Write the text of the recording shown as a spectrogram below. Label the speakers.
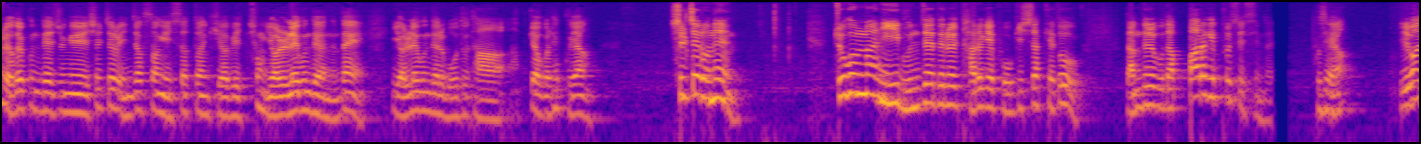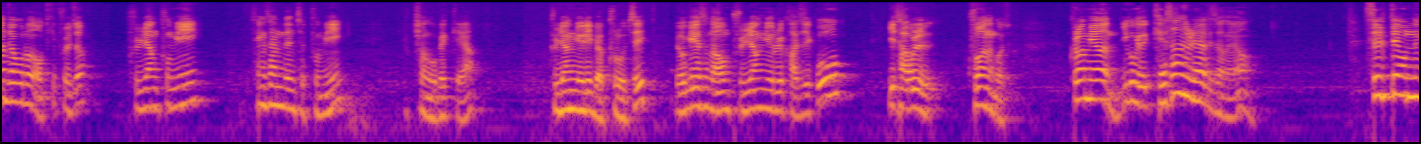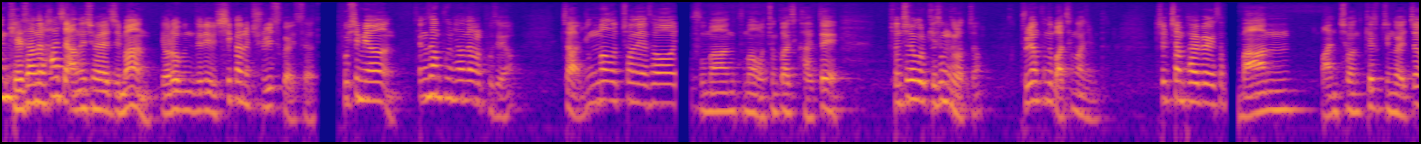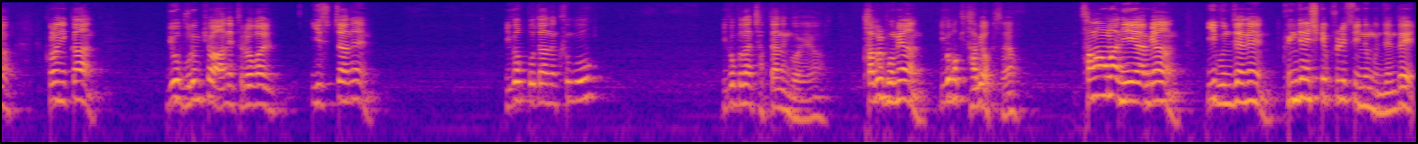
Speaker 1: 28군데 중에 실제로 인적성이 있었던 기업이 총 14군데였는데 이 14군데를 모두 다 합격을 했고요. 실제로는 조금만 이 문제들을 다르게 보기 시작해도 남들보다 빠르게 풀 수 있습니다. 보세요. 일반적으로는 어떻게 풀죠? 불량품이 생산된 제품이 6,500개야. 불량률이 몇 프로지? 여기에서 나온 불량률을 가지고 이 답을 구하는 거죠. 그러면 이거 계산을 해야 되잖아요. 쓸데없는 계산을 하지 않으셔야지만 여러분들이 시간을 줄일 수가 있어요. 보시면 생산품 현황을 보세요. 자, 6만 5천에서 9만, 9만 5천까지 갈 때 전체적으로 계속 늘었죠. 불량품도 마찬가지입니다. 7,800에서 만, 만천 계속 증가했죠. 그러니까 요 물음표 안에 들어갈 이 숫자는 이것보다는 크고 이것보다는 작다는 거예요. 답을 보면 이거밖에 답이 없어요. 상황만 이해하면 이 문제는 굉장히 쉽게 풀릴 수 있는 문제인데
